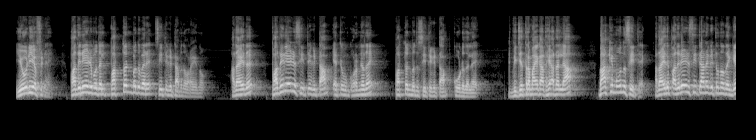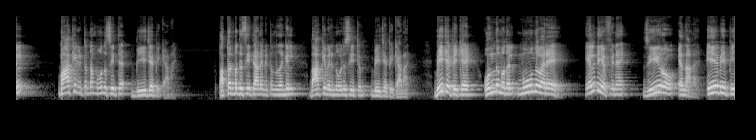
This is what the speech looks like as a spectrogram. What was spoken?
യു ഡി എഫിന് പതിനേഴ് മുതൽ പത്തൊൻപത് വരെ സീറ്റ് കിട്ടാമെന്ന് പറയുന്നു. അതായത് പതിനേഴ് സീറ്റ് കിട്ടാം ഏറ്റവും കുറഞ്ഞത് പത്തൊൻപത് സീറ്റ് കിട്ടാം കൂടുതൽ വിചിത്രമായ കഥ അതല്ല. ബാക്കി മൂന്ന് സീറ്റ് അതായത് പതിനേഴ് സീറ്റാണ് കിട്ടുന്നതെങ്കിൽ ബാക്കി കിട്ടുന്ന മൂന്ന് സീറ്റ് ബി ജെ പിക്കാണ്. പത്തൊൻപത് സീറ്റാണ് കിട്ടുന്നതെങ്കിൽ ബാക്കി വരുന്ന ഒരു സീറ്റും ബി ജെ പിക്കാണ്. ബി ജെ പിക്ക് ഒന്ന് മുതൽ മൂന്ന് വരെ എൽ ഡി എഫിനെ സീറോ എന്നാണ് A B P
